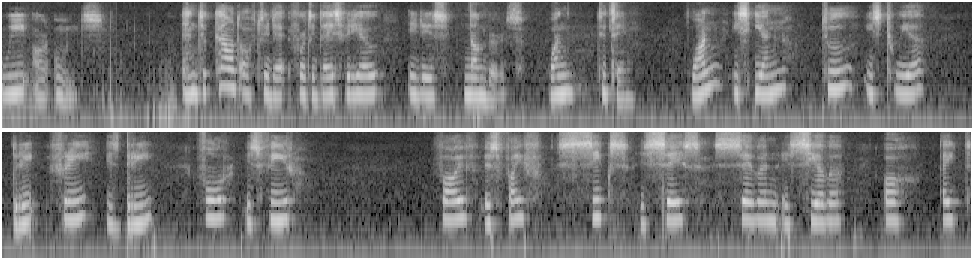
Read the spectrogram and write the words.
we are ons. And to count off today for today's video, it is numbers 1 to 10. 1 is 1. 2 is 2, 3, 3 is 3, 4 is 4, 5 is 5, 6 is 6, 7 is 7, 8, 8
